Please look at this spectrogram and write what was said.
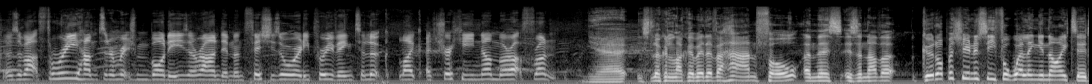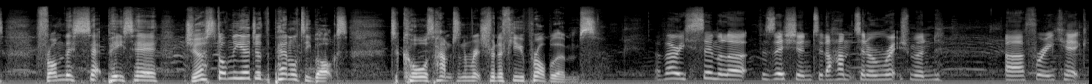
There's about three Hampton and Richmond bodies around him, and Fish is already proving to look like a tricky number up front. Yeah, he's looking like a bit of a handful, and this is another good opportunity for Welling United from this set piece here, just on the edge of the penalty box, to cause Hampton and Richmond a few problems. A very similar position to the Hampton and Richmond uh, free kick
